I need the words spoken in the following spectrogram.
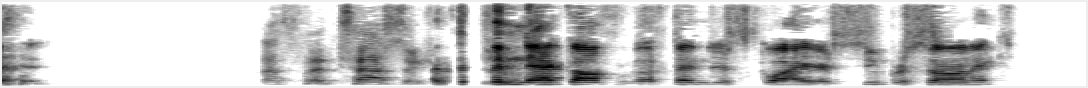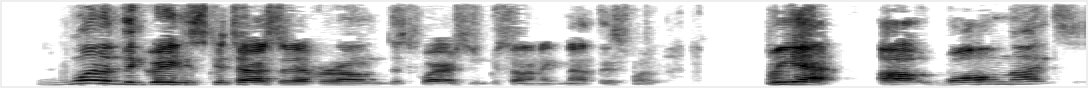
That's fantastic. I took the neck off of a Fender Squier Supersonic. One of the greatest guitars I've ever owned, the Squier Supersonic, not this one. But yeah, uh, walnuts.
